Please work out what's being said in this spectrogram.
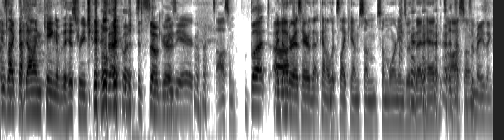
He's like the Don King of the History Channel. Exactly. It's so good. Crazy hair. It's awesome. But My um, daughter has hair that kind of looks like him some some mornings with bedhead. It's awesome. It's amazing.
